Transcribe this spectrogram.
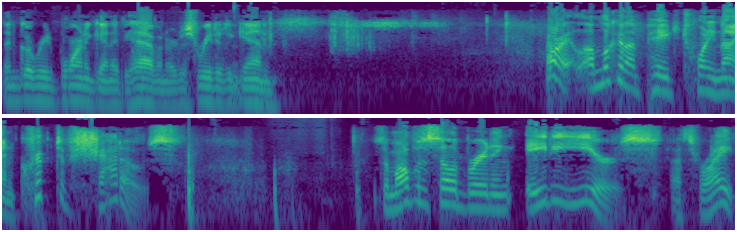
Then go read Born Again if you haven't, or just read it again. All right, I'm looking on page 29, Crypt of Shadows. So Marvel's celebrating 80 years. That's right.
